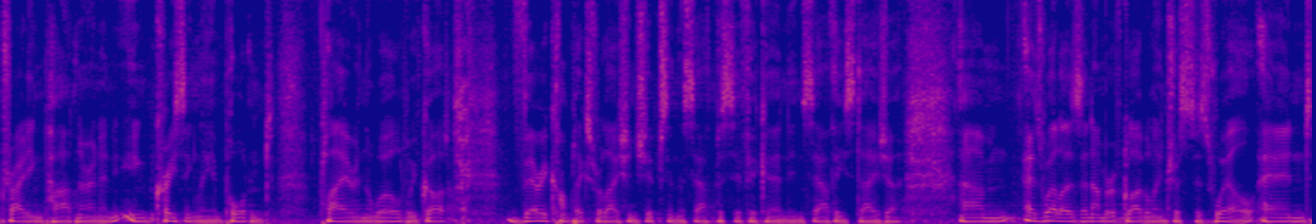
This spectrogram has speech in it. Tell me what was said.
trading partner and an increasingly important player in the world. We've got very complex relationships in the South Pacific and in Southeast Asia, um, as well as a number of global interests as well. And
